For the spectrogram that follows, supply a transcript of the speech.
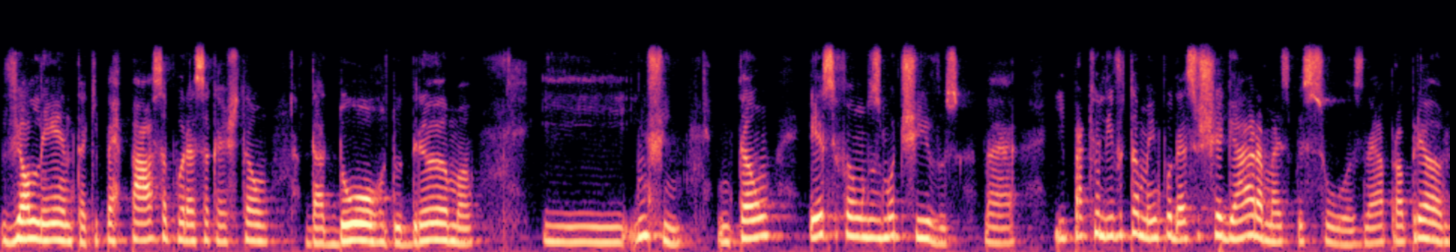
violenta que perpassa por essa questão da dor, do drama e, enfim. Então, esse foi um dos motivos, né? E para que o livro também pudesse chegar a mais pessoas, né? A própria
